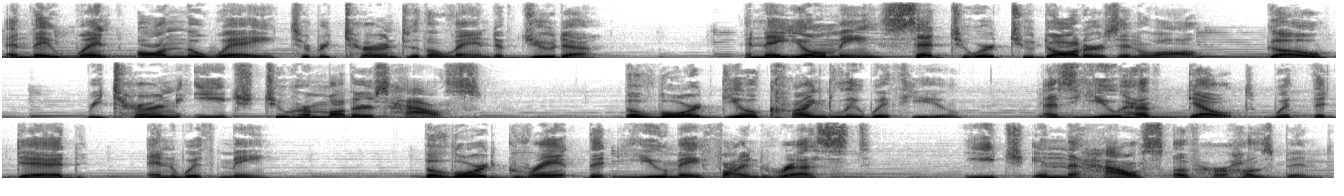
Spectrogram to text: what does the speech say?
and they went on the way to return to the land of Judah. And Naomi said to her two daughters in law, Go, return each to her mother's house. The Lord deal kindly with you as you have dealt with the dead and with me. The Lord grant that you may find rest, each in the house of her husband.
